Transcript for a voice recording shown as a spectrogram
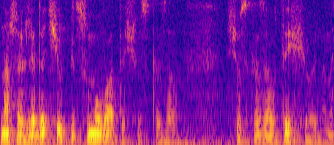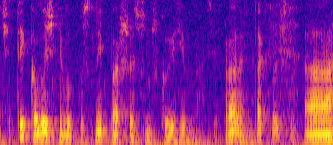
наших глядачів підсумувати, що сказав. Що сказав ти щойно. Значить, ти колишній випускник першої сумської гімназії, правильно? Так точно. А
